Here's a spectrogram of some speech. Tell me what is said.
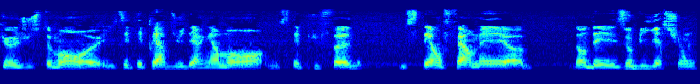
que justement, ils étaient perdus dernièrement, où c'était plus fun, où c'était enfermé dans des obligations,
